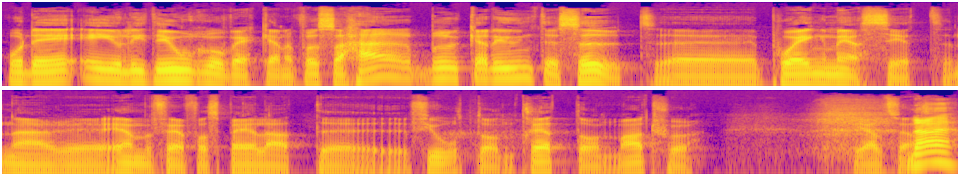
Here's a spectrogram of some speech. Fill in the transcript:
Och det är ju lite oroväckande för så här brukar det ju inte se ut eh, poängmässigt när eh, MFF har spelat eh, 14-13 matcher. Nej,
